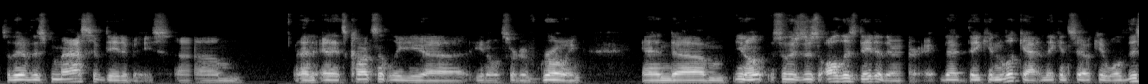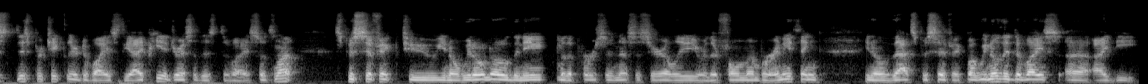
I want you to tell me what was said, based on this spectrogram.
So they have this massive database, um, and, and it's constantly, you know, sort of growing and um, you know so there's just all this data there that they can look at and they can say okay well this this particular device the ip address of this device so it's not specific to you know we don't know the name of the person necessarily or their phone number or anything you know that specific but we know the device uh, id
